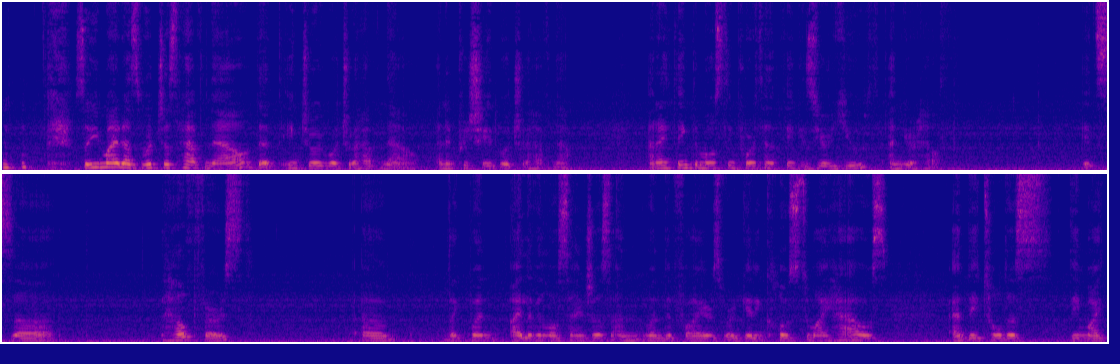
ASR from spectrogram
so you might as well just have now that enjoy what you have now and appreciate what you have now. And i think the most important thing is your youth and your health. It's uh, health first. Um, like when i live in los angeles and when the fires were getting close to my house and they told us they might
